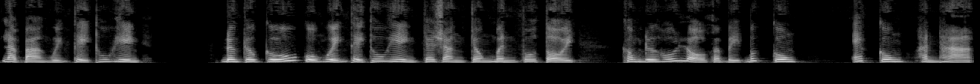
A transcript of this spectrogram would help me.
là bà Nguyễn Thị Thu Hiền. Đơn kêu cứu của Nguyễn Thị Thu Hiền cho rằng chồng mình vô tội, không đưa hối lộ và bị bức cung, ép cung, hành hạ.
